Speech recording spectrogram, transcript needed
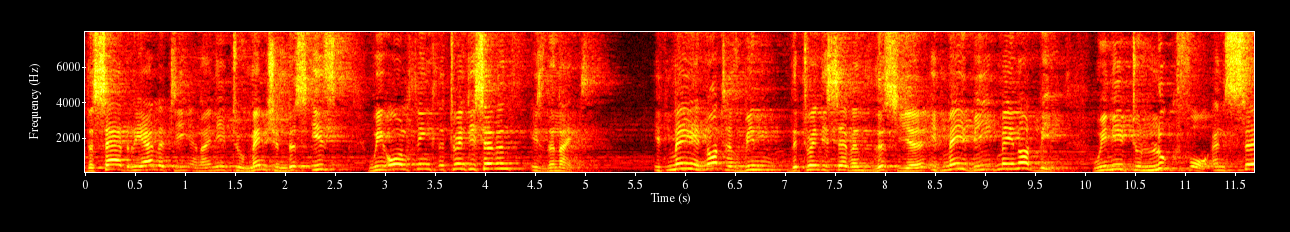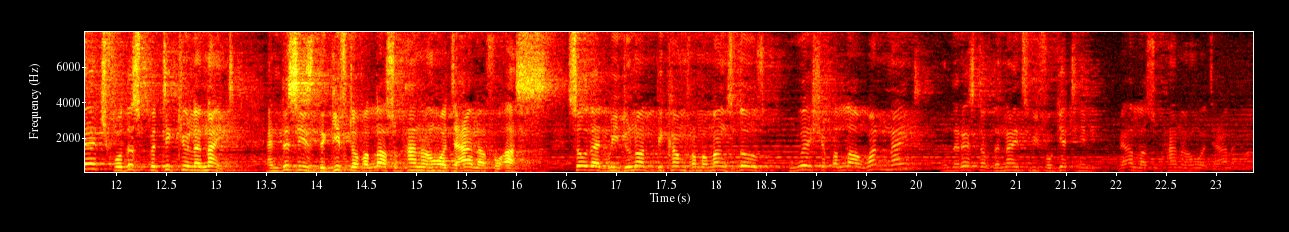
The sad reality and I need to mention this is we all think the 27th is the night. It may not have been the 27th this year. It may be it may not be. We need to look for and search for this particular night and this is the gift of Allah subhanahu wa ta'ala for us. So that we do not become from amongst those who worship Allah one night and the rest of the nights we forget Him. May Allah subhanahu wa ta'ala.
